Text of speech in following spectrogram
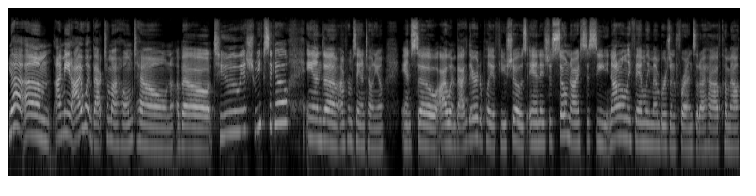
Yeah, um, I mean, I went back to my hometown about two ish weeks ago, and um, I'm from San Antonio, and so I went back there to play a few shows, and it's just so nice to see not only family members and friends that I have come out,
